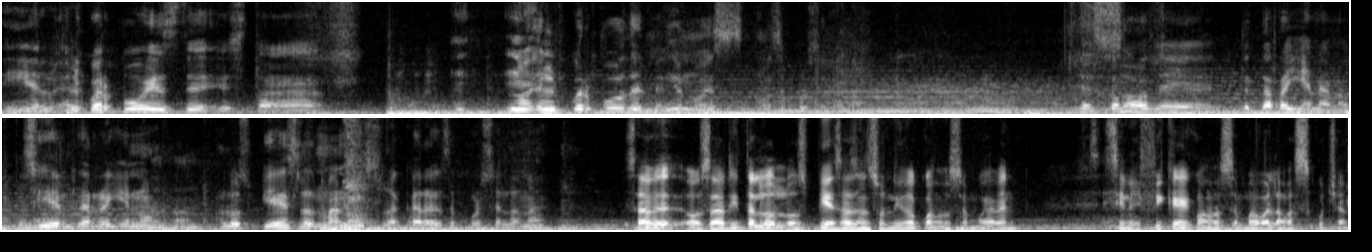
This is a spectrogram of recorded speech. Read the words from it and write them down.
Y el, el cuerpo es de. está. No, el cuerpo del medio no es, no es de porcelana. Es como Soft. de, de está rellena, ¿no? Tiene- Sí, el de relleno. Ajá. Los pies, las manos, la cara es de porcelana. ¿Sabe? O sea, ahorita lo- los pies hacen sonido cuando se mueven. Sí. Significa que cuando se mueva la vas a escuchar.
